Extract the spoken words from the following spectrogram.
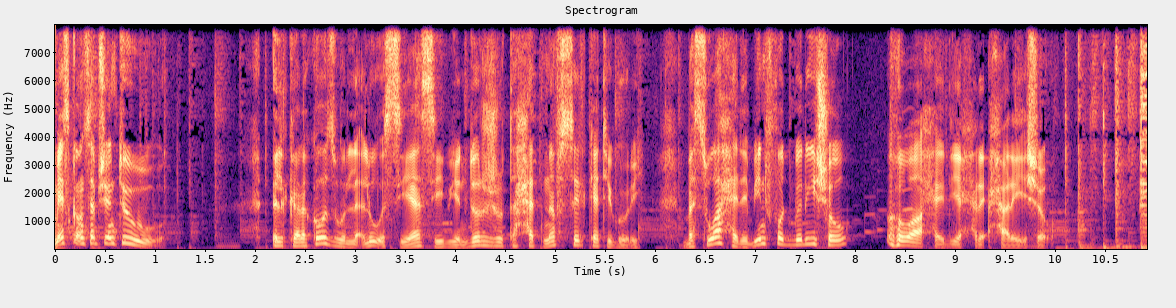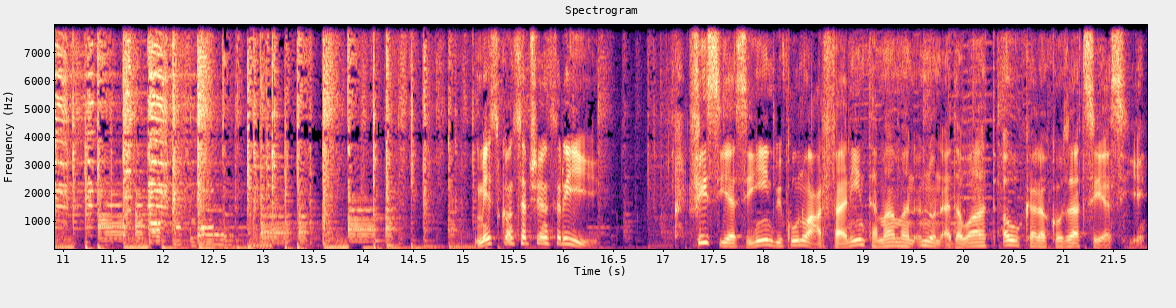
misconception 2 الكراكوز واللقلوق السياسي بيندرجوا تحت نفس ال category بس واحد بينفد بريشه وواحد يحرق حريشه misconception 3 في سياسيين بيكونوا عرفانين تماما إنهم أدوات أو كراكوزات سياسية.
